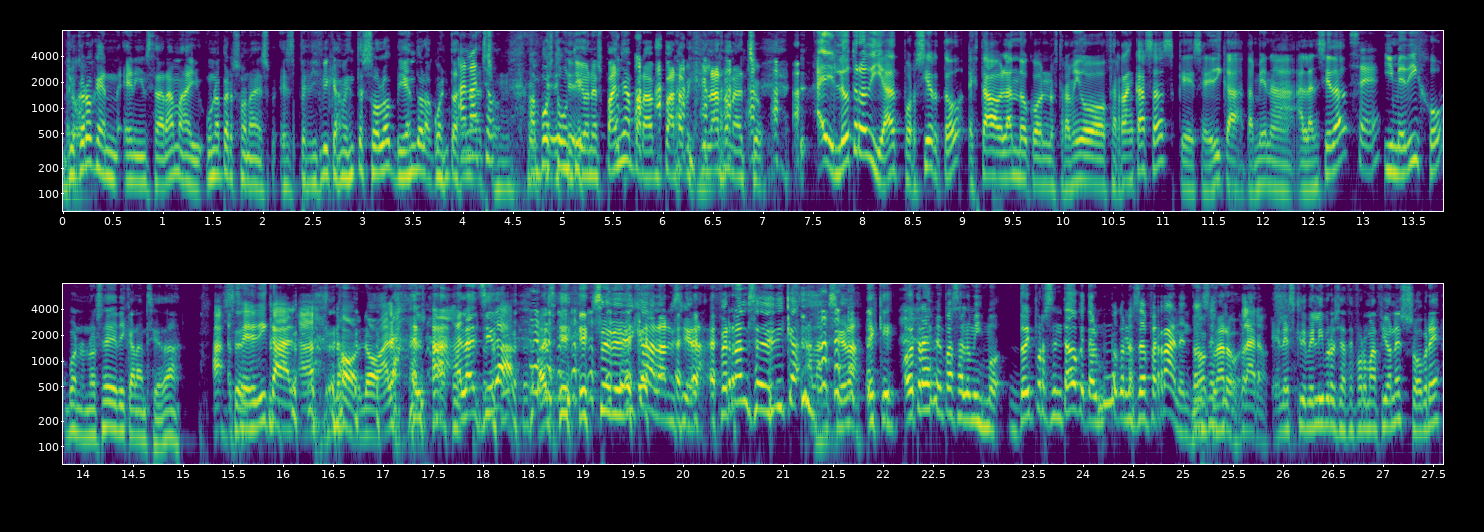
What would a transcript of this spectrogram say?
Yo creo que en, en Instagram hay una persona es- específicamente solo viendo la cuenta de A Nacho. Han puesto un tío en España para, para vigilar a Nacho. El otro día, por cierto, estaba hablando con nuestro amigo Ferran Casas, que se dedica también a, a la ansiedad, Sí. y me dijo... Bueno, no se dedica a la ansiedad. Ah, se dedica a, a- no, no, a la, a la- a la ansiedad. Así- Se dedica a la ansiedad. Ferran se dedica a la ansiedad. Es que otra vez me pasa lo mismo. Doy por sentado que todo el mundo conoce a Ferran, entonces no, claro, digo, claro. Él escribe libros y hace formaciones sobre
